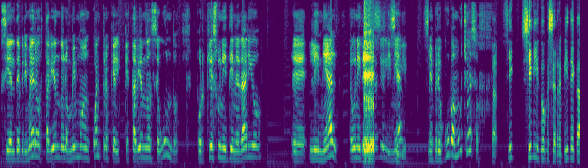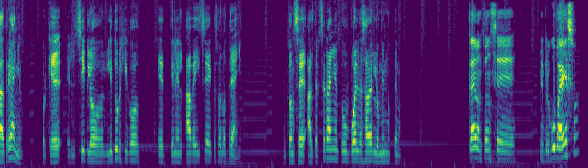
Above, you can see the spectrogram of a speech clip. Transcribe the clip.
si el de primero está viendo los mismos encuentros que el que está viendo en segundo? Porque es un itinerario lineal. Es un itinerario lineal. Me preocupa mucho eso. cíclico que se repite cada tres años, porque el ciclo litúrgico eh, tiene el A, B y C, que son los tres años. Entonces, al tercer año tú vuelves a ver los mismos temas. Claro, entonces me preocupa eso,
